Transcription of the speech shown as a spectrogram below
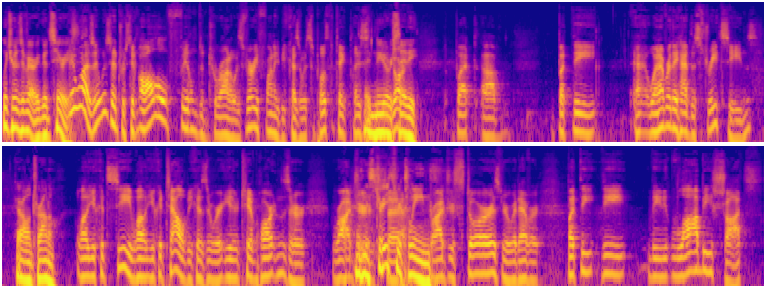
which was a very good series. It was. It was interesting. All filmed in Toronto. It was very funny because it was supposed to take place in, In New York City. But, um, but the uh, whenever they had the street scenes, They're all in Toronto. well, you could see, well, you could tell because there were either Tim Hortons or Rogers. The streets were uh, clean. Rogers stores or whatever. But the the the lobby shots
